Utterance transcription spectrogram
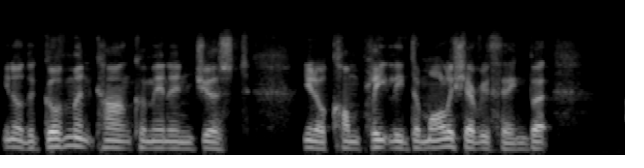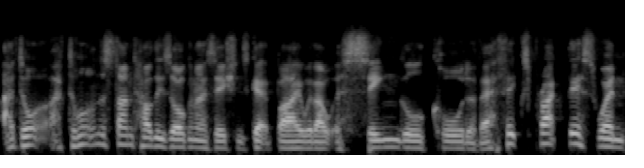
you know, the government can't come in and just, you know, completely demolish everything, but I don't I don't understand how these organizations get by without a single code of ethics practice when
